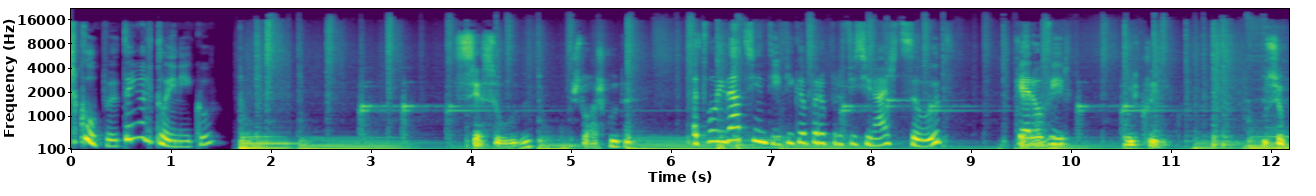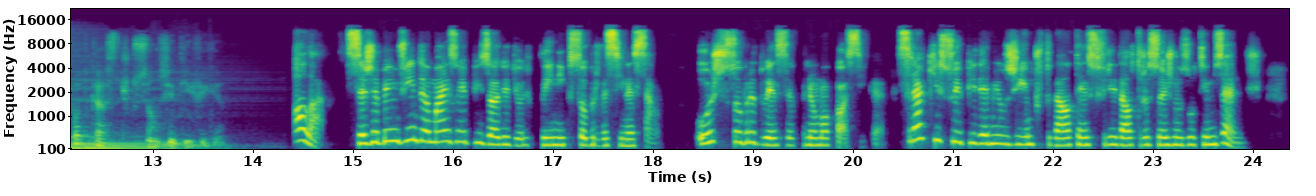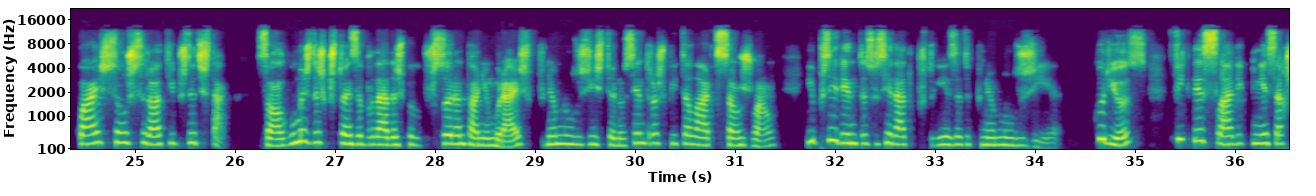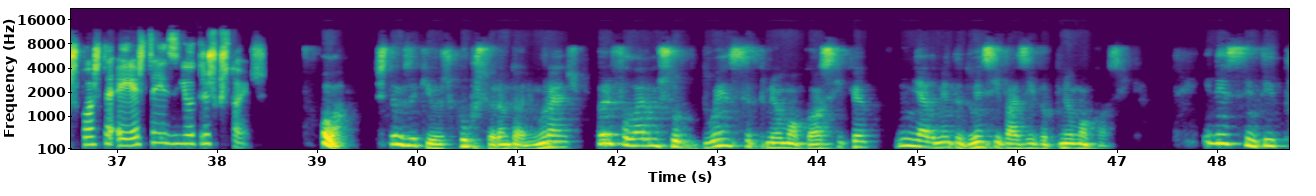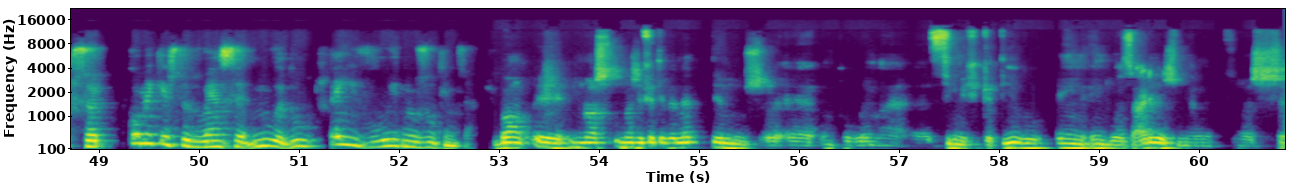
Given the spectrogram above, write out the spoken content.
Desculpe, tem olho clínico? Se é saúde, estou à escuta. Atualidade científica para profissionais de saúde? Quero ouvir. Olho Clínico, o seu podcast de discussão científica. Olá, seja bem-vindo a mais um episódio de Olho Clínico sobre vacinação. Hoje sobre a doença pneumocócica. Será que a sua epidemiologia em Portugal tem sofrido alterações nos últimos anos? Quais são os serótipos de destaque? São algumas das questões abordadas pelo professor António Moraes, pneumologista no Centro Hospitalar de São João e presidente da Sociedade Portuguesa de Pneumologia. Curioso? Fique desse lado e conheça a resposta a estas e outras questões. Olá, estamos aqui hoje com o professor António Moraes para falarmos sobre doença pneumocócica, nomeadamente a doença invasiva pneumocócica. E nesse sentido, professor, como é que esta doença no adulto tem evoluído nos últimos anos? Bom, eh, nós, nós efetivamente temos eh, um problema significativo em, em duas áreas, nas,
